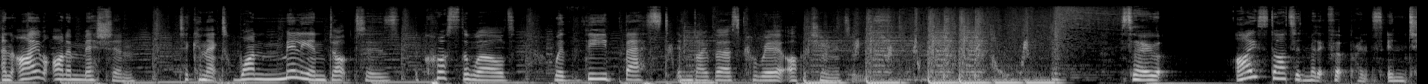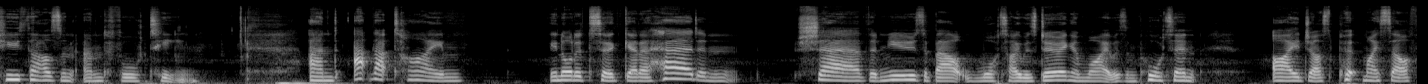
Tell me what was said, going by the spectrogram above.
and I'm on a mission to connect 1 million doctors across the world with the best in diverse career opportunities. So, I started Medic Footprints in 2014. And at that time, in order to get ahead and share the news about what I was doing and why it was important, I just put myself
